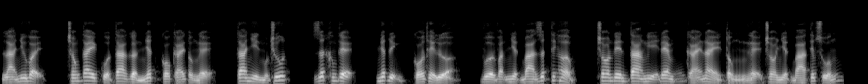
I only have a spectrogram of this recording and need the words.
là như vậy, trong tay của ta gần nhất có cái tổng nghệ, ta nhìn một chút, rất không tệ, nhất định có thể lựa, vừa vặn nhiệt ba rất thích hợp, cho nên ta nghĩ đem cái này tổng nghệ cho nhiệt ba tiếp xuống.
